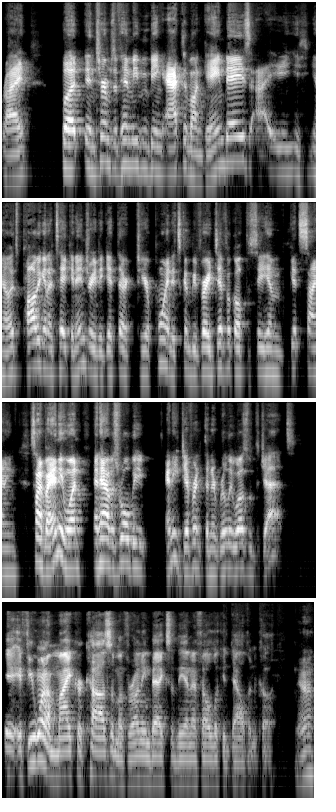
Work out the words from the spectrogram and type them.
right? But in terms of him even being active on game days, I you know it's probably going to take an injury to get there. To your point, it's going to be very difficult to see him get signing signed by anyone and have his role be any different than it really was with the Jets. If you want a microcosm of running backs in the NFL, look at Dalvin Cook. Yeah,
